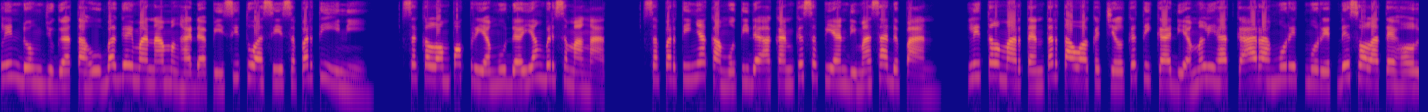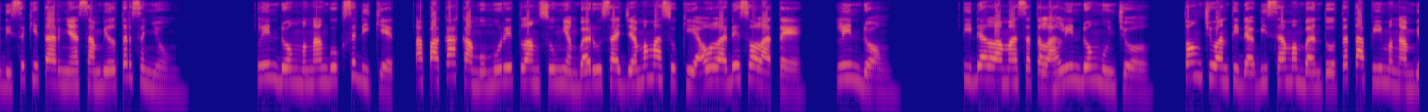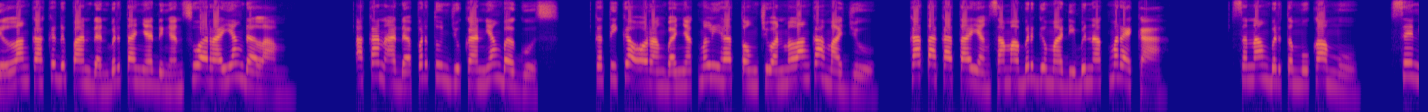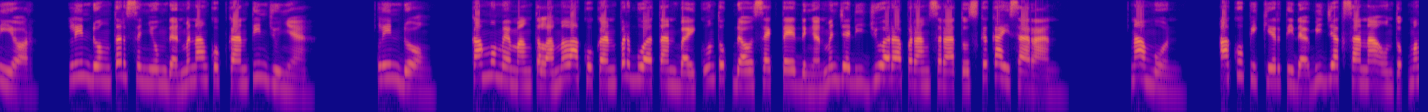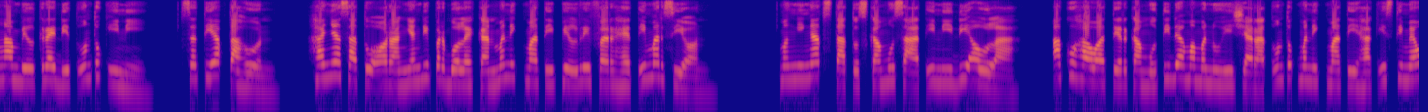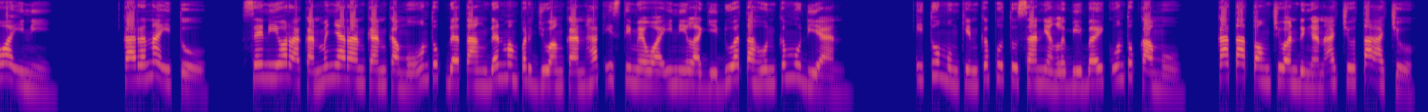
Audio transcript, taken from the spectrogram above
Lindong juga tahu bagaimana menghadapi situasi seperti ini. Sekelompok pria muda yang bersemangat. Sepertinya kamu tidak akan kesepian di masa depan. Little Marten tertawa kecil ketika dia melihat ke arah murid-murid Desolate Hall di sekitarnya sambil tersenyum. Lindong mengangguk sedikit. Apakah kamu murid langsung yang baru saja memasuki Aula Desolate? Lindong. Tidak lama setelah Lindong muncul, Tong Chuan tidak bisa membantu tetapi mengambil langkah ke depan dan bertanya dengan suara yang dalam. Akan ada pertunjukan yang bagus. Ketika orang banyak melihat Tong Chuan melangkah maju, kata-kata yang sama bergema di benak mereka. Senang bertemu kamu, senior. Lindong tersenyum dan menangkupkan tinjunya. Lindong, kamu memang telah melakukan perbuatan baik untuk Dao Sekte dengan menjadi juara perang seratus kekaisaran. Namun, Aku pikir tidak bijaksana untuk mengambil kredit untuk ini. Setiap tahun, hanya satu orang yang diperbolehkan menikmati Pil River Head Immersion. Mengingat status kamu saat ini di aula, aku khawatir kamu tidak memenuhi syarat untuk menikmati hak istimewa ini. Karena itu, senior akan menyarankan kamu untuk datang dan memperjuangkan hak istimewa ini lagi dua tahun kemudian. Itu mungkin keputusan yang lebih baik untuk kamu kata Tong Chuan dengan acuh tak acuh.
